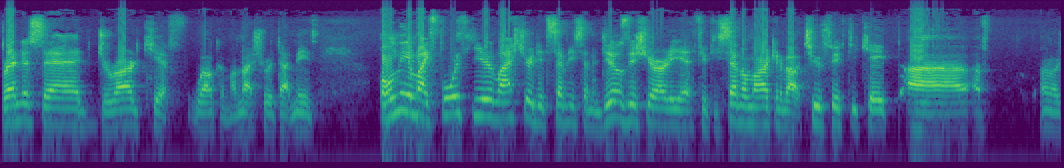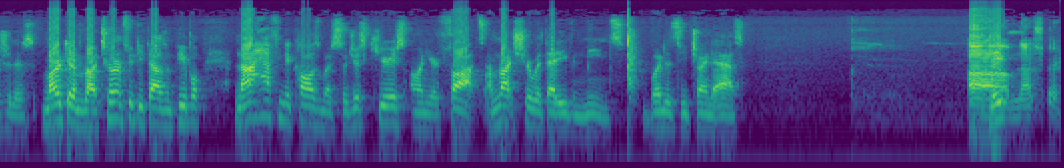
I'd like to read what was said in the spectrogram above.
Brenda said Gerard Kiff, welcome. I'm not sure what that means. Only in my fourth year last year, I did 77 deals. This year, already at 57 mark and about 250k uh, of I don't know what it is. Market of about 250,000 people, not having to call as much. So just curious on your thoughts. I'm not sure what that even means. What is he trying to ask? Um, I'm not sure.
